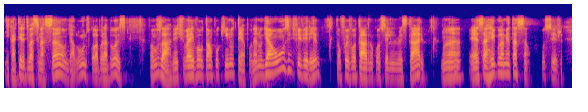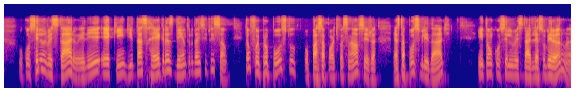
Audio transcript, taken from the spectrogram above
de carteira de vacinação, de alunos, colaboradores, Vamos lá, a gente vai voltar um pouquinho no tempo. Né? No dia 11 de fevereiro, então foi votado no Conselho Universitário é, essa regulamentação, ou seja, o Conselho Universitário ele é quem dita as regras dentro da instituição. Então foi proposto o passaporte vacinal, ou seja, esta possibilidade. Então o Conselho Universitário é soberano, né?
